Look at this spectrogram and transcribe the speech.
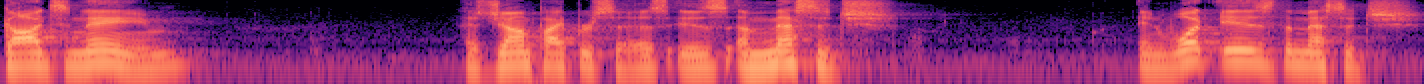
God's name, as John Piper says, is a message. And what is the message?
